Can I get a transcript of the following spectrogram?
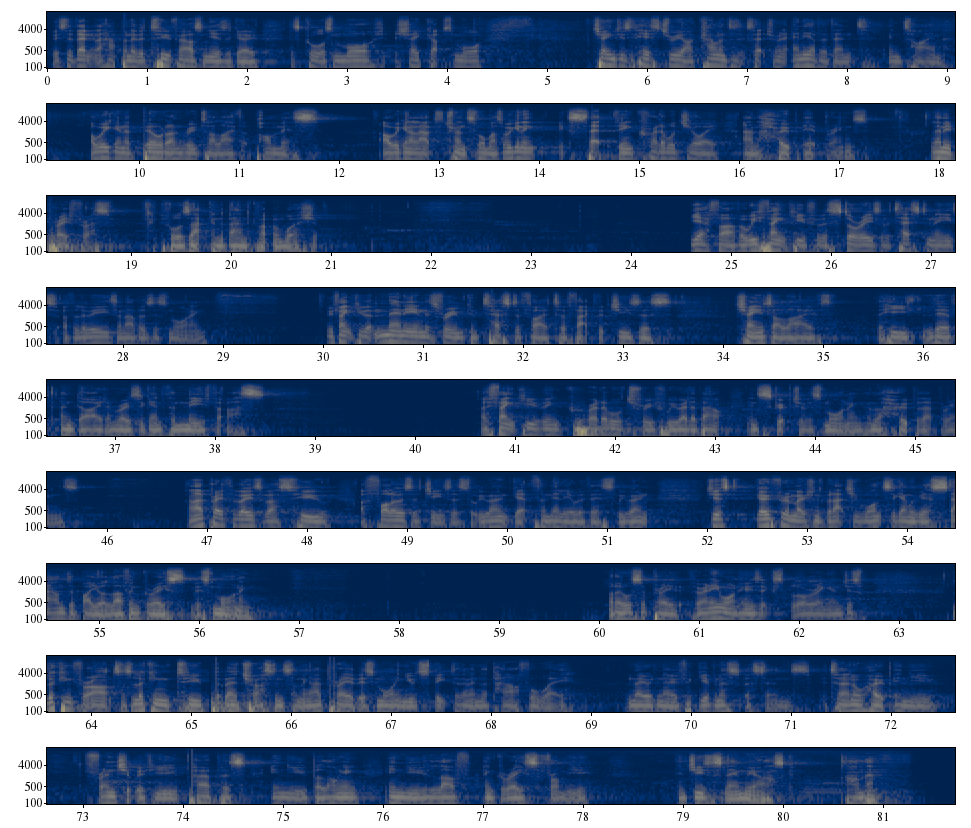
This event that happened over 2,000 years ago has caused more shake-ups, more changes in history, our calendars, etc., than any other event in time. Are we going to build and root our life upon this? Are we going to allow it to transform us? Are we going to accept the incredible joy and hope it brings? Let me pray for us before Zach and the band come up and worship. Yeah, Father, we thank you for the stories of the testimonies of Louise and others this morning. We thank you that many in this room can testify to the fact that Jesus changed our lives, that he lived and died and rose again for me, for us. I thank you for the incredible truth we read about in Scripture this morning and the hope that that brings. And I pray for those of us who are followers of Jesus that we won't get familiar with this. We won't just go through emotions, but actually, once again, we'll be astounded by your love and grace this morning. But I also pray for anyone who's exploring and just looking for answers, looking to put their trust in something. I pray that this morning you would speak to them in a powerful way and they would know forgiveness of sins, eternal hope in you, friendship with you, purpose in you, belonging in you, love and grace from you. In Jesus' name we ask. Amen.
